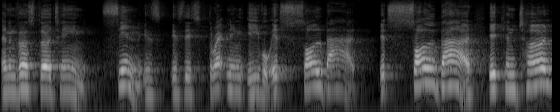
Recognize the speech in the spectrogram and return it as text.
And in verse 13, sin is, is this threatening evil. It's so bad. It's so bad, it can turn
